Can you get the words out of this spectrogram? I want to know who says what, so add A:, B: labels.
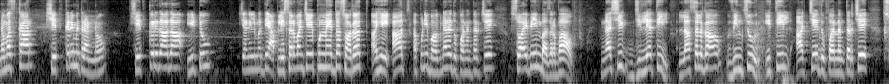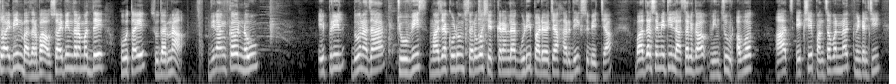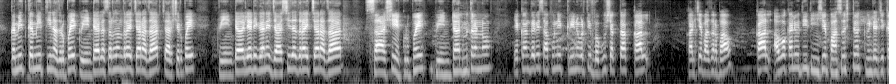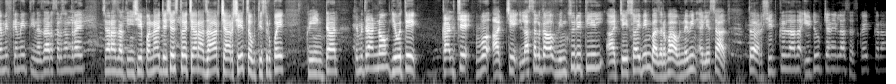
A: नमस्कार शेतकरी मित्रांनो. शेतकरी दादा यूट्यूब चॅनेलमध्ये आपले सर्वांचे पुन्हा एकदा स्वागत आहे. आज आपण बघणार आहे दुपारनंतरचे सोयाबीन बाजारभाव. नाशिक जिल्ह्यातील लासलगाव विंचूर येथील आजचे दुपारनंतरचे सोयाबीन बाजारभाव. सोयाबीन दरामध्ये होत आहे सुधारणा. दिनांक नऊ एप्रिल दोन हजार चोवीस माझ्याकडून सर्व शेतकऱ्यांना गुढीपाडव्याच्या हार्दिक शुभेच्छा. बाजार समिती लासलगाव विंचूर अवक आज एकशे पंचावन्न क्विंटलची. कमीत कमी तीन हजार रुपये क्विंटल सरसंत्र आहे चार हजार चारशे रुपये क्विंटल. या ठिकाणी जास्तीत जास्त आहे चार हजार सहाशे एक रुपये क्विंटल. मित्रांनो एकंदरीत आपण स्क्रीनवरती बघू शकता काल कालचे बाजारभाव. काल अवकाली होती तीनशे पासष्ट क्विंटलची कमीत कमी तीन हजार सरसंत्र आहे चार हजार तीनशे पन्नास जशस्त चार हजार चारशे चौतीस रुपये क्विंटल. तर मित्रांनो हे होते कालचे व आजचे लासलगाव विंचुरीतील आजचे सोयाबीन बाजारभाव नवीन आले सात तर शेतकरी दादा यूट्यूब चॅनेलला सबस्क्राईब करा.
